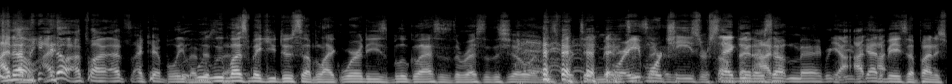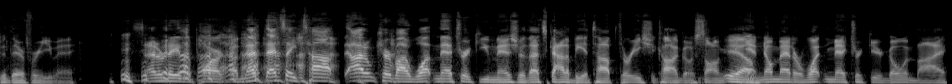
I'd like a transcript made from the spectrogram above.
I know, I, mean, know. That's why that's, I can't believe I we, missed we must make you do something like wear these blue glasses the rest of the show, at least for 10 minutes. Or eat a more se- cheese or a something. Segment or something, man. We, Yeah, I- got to be some punishment there for you, man. Saturday in the Park. Mean, that, that's a top. I don't care by what metric you measure. That's got to be a top three Chicago song. Yeah. Again, no matter what metric you're going by.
